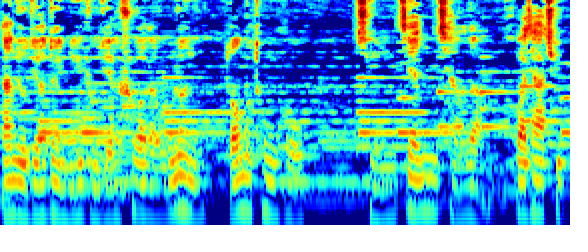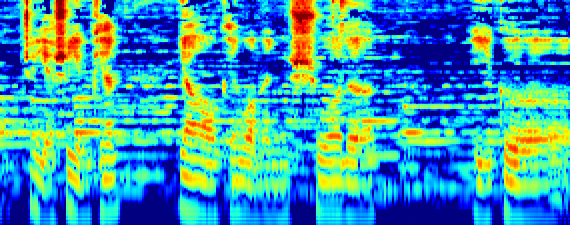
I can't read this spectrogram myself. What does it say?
男主角对女主角说的：“无论多么痛苦，请坚强的活下去吧。”这也是影片要给我们说的。一个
